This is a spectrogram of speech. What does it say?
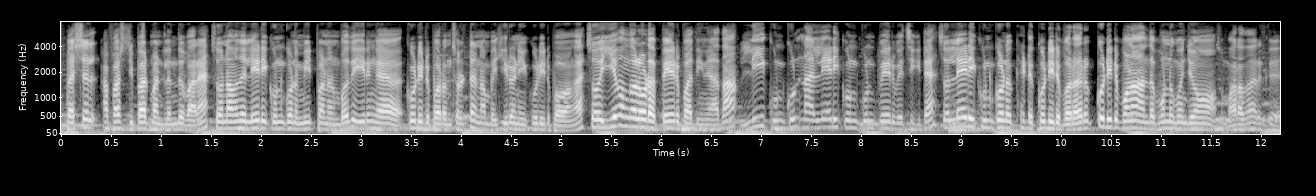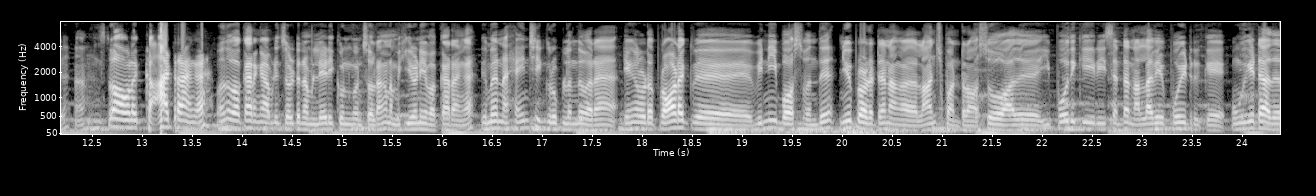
ஸ்பெஷல் அஃபேர்ஸ் டிபார்ட்மெண்ட்ல இருந்து வரேன். ஸோ நான் வந்து லேடி குன்குனை மீட் பண்ணும்போது இருங்க கூட்டிட்டு போறேன்னு சொல்லிட்டு நம்ம ஹீரோனி கூட்டிட்டு போவாங்க. சோ இவங்களோட பேர் பாத்தீங்கன்னா தான் லீ குன்குன் நான் லேடி குன்குன் பேர் வச்சுக்கிட்டேன். சோ லேடி குன்குன் கிட்ட கூட்டிட்டு போறாரு. கூட்டிட்டு போனா அந்த பொண்ணு கொஞ்சம் சுமாரா தான் இருக்கு. சோ அவளை காட்டுறாங்க. வந்து உட்காருங்க அப்படின்னு சொல்லிட்டு நம்ம லேடி குன்குன் சொல்றாங்க. நம்ம ஹீரோனி உட்காராங்க இது மாதிரி நான் ஹென்சிங் குரூப்ல இருந்து வரேன். எங்களோட ப்ராடக்ட் வினி பாஸ் வந்து நியூ ப்ராடக்ட்டை நாங்க லான்ச் பண்றோம். சோ அது இப்போதைக்கு ரீசெண்டா நல்லாவே போயிட்டு இருக்கு உங்ககிட்ட அதை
